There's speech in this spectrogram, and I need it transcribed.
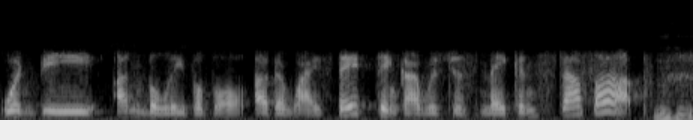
would be unbelievable otherwise. They'd think I was just making stuff up. Mm-hmm.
